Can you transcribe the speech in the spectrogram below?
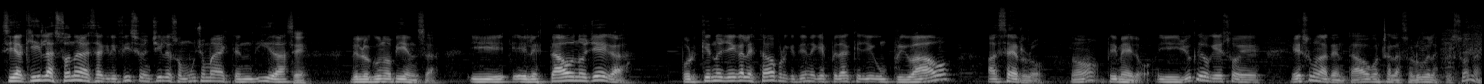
Si aquí las zonas de sacrificio en Chile son mucho más extendidas de lo que uno piensa. Y el Estado no llega. ¿Por qué no llega el Estado? Porque tiene que esperar que llegue un privado a hacerlo, ¿no? Primero. Y yo creo que eso es es un atentado contra la salud de las personas.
